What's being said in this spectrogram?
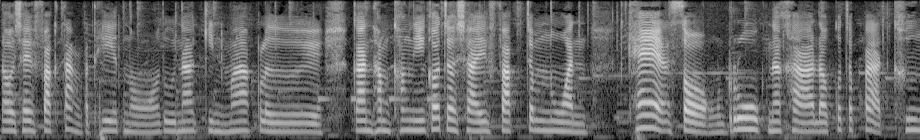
เราใช้ฟักต่างประเทศเนาะดูน่ากินมากเลย การทำครั้งนี้ก็จะใช้ฟักจำนวนแค่ 2 ลูกนะคะ เราก็จะปาดครึ่ง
